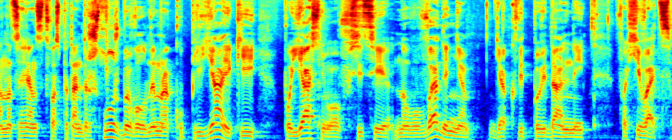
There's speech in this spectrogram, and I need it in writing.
Нацагентства з питань держслужби Володимира Купрія, який пояснював всі ці нововведення як відповідальний фахівець.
